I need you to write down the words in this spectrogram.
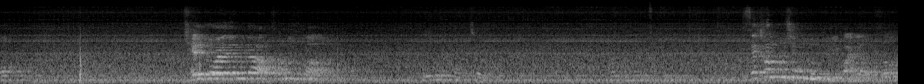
어? 제일 좋아야 됩니다. 삼루수가. 세컨 보시는 분들이 많이 없어.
